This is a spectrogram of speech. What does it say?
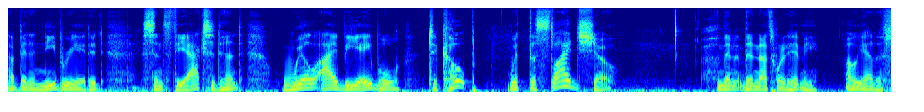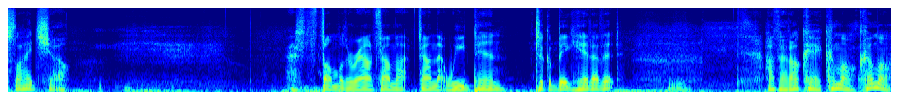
I've been inebriated since the accident. Will I be able to cope with the slideshow? And then, then that's when it hit me. Oh, yeah, the slideshow. I fumbled around, found that found that weed pen, took a big hit of it. I thought, okay, come on, come on.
